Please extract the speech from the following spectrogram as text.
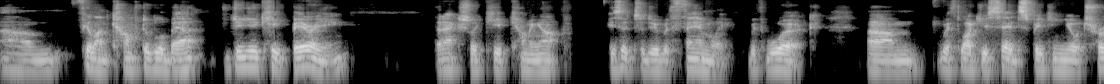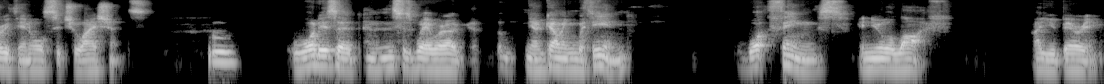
um, feel uncomfortable about, do you keep burying that actually keep coming up? Is it to do with family, with work, um, with, like you said, speaking your truth in all situations? Mm. What is it? And this is where we're, you know, going within. What things in your life are you burying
